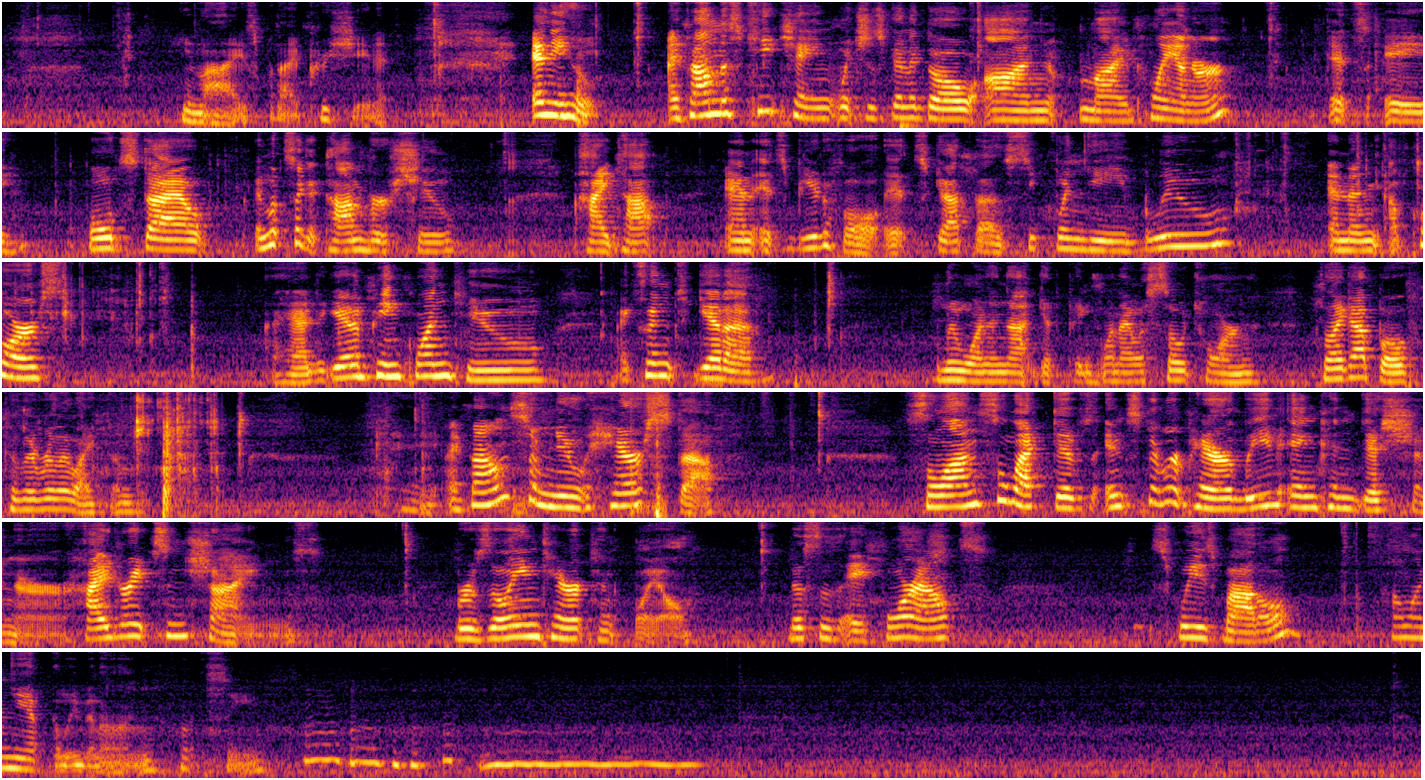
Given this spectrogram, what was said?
He lies, but I appreciate it. Anywho, I found this keychain, which is going to go on my planner. It's a old style, it looks like a Converse shoe, high top, and it's beautiful. It's got the sequinedy blue, and then, of course, I had to get a pink one, too. I couldn't get a blue one and not get the pink one. I was so torn. So I got both because I really like them. Okay, I found some new hair stuff. Salon Selectives Instant Repair Leave-In Conditioner. Hydrates and shines. Brazilian Keratin Oil. This is a 4 ounce squeeze bottle. How long do you have to leave it on? Let's see.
